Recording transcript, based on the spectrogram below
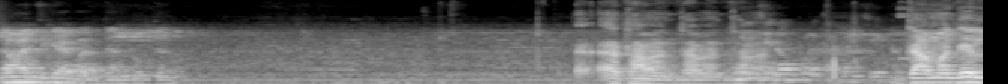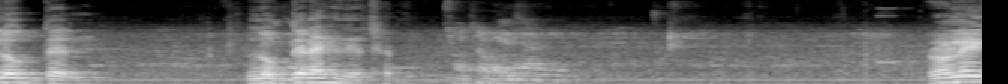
জামাইয়ের দিকে একবার দেন লোক দেন। থামেন থামেন থামেন। জামা দিয়ে লোক দেন। লোক দিয়ে রেখে দিয়েছেন। আচ্ছা রোলিং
